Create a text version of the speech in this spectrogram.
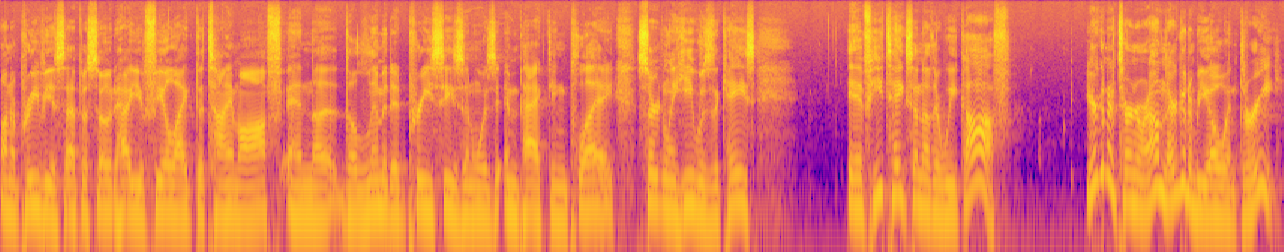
on a previous episode how you feel like the time off and the, the limited preseason was impacting play. Certainly he was the case. If he takes another week off, you're going to turn around. They're going to be 0 and 3.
